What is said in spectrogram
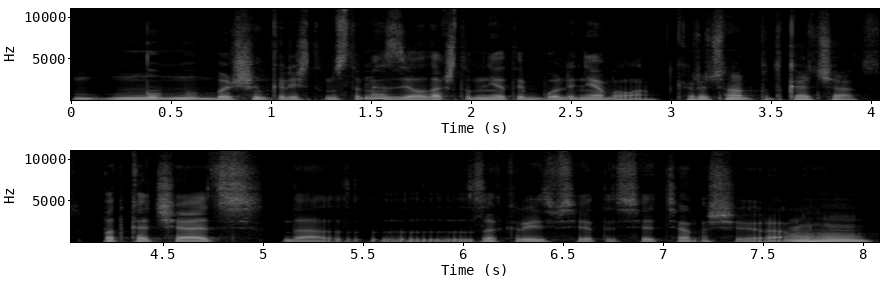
ну, большим количеством инструментов сделать так, чтобы мне этой боли не было. Короче, надо подкачаться. Подкачать, да, закрыть все это, все тянущие раны. Мгм.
